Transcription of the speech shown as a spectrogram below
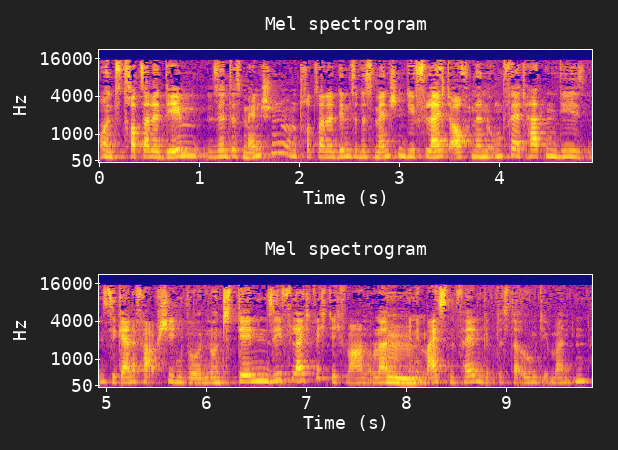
Und trotz alledem sind es Menschen und trotz alledem sind es Menschen, die vielleicht auch ein Umfeld hatten, die sie gerne verabschieden würden und denen sie vielleicht wichtig waren. Oder mhm. in den meisten Fällen gibt es da irgendjemanden.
